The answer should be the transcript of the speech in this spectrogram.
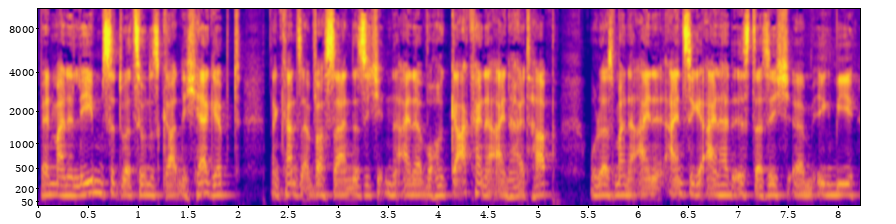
wenn meine Lebenssituation es gerade nicht hergibt, dann kann es einfach sein, dass ich in einer Woche gar keine Einheit habe oder dass meine eine, einzige Einheit ist, dass ich ähm, irgendwie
